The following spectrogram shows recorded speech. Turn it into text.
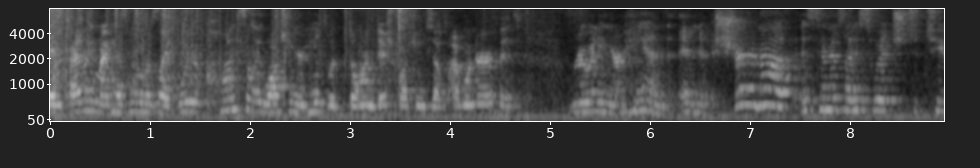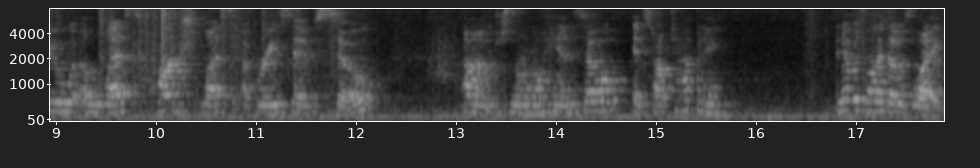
and finally my husband was like, well, you're constantly washing your hands with Dawn dishwashing soap. I wonder if it's ruining your hands. And sure enough, as soon as I switched to a less harsh, less abrasive soap, um, just normal hand soap, it stopped happening. And it was one of those like,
